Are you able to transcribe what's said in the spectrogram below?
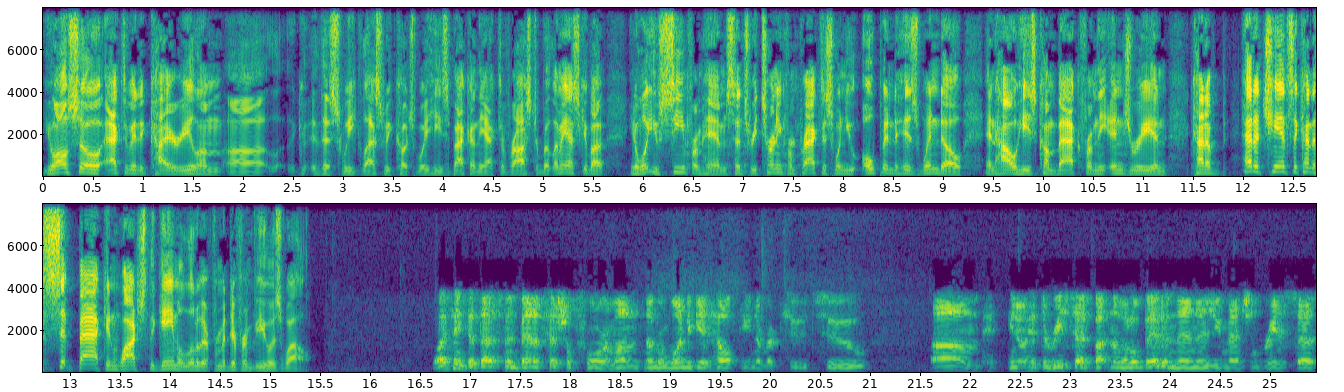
You also activated Kaiir Elam uh, this week, last week, Coach. Well, he's back on the active roster. But let me ask you about you know what you've seen from him since returning from practice when you opened his window, and how he's come back from the injury and kind of had a chance to kind of sit back and watch the game a little bit from a different view as well. Well, I think that that's been beneficial for him. Um, number one, to get healthy. Number two, to um, you know hit the reset button a little bit, and then, as you mentioned, reassess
